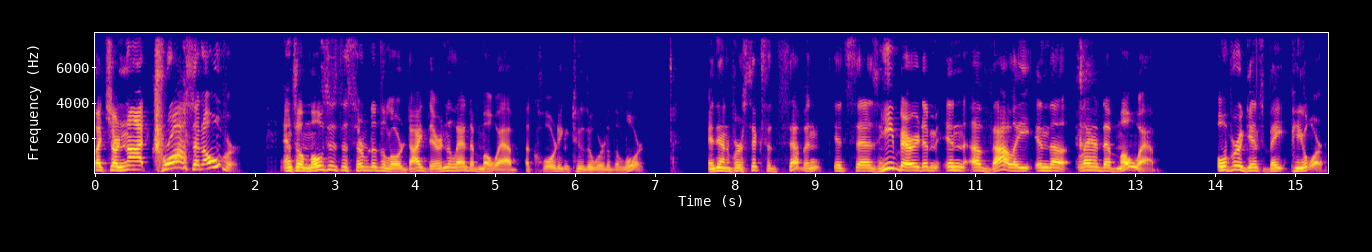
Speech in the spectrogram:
but you're not crossing over. And so Moses, the servant of the Lord, died there in the land of Moab according to the word of the Lord. And then verse 6 and 7, it says, He buried him in a valley in the land of Moab over against Beit Peor.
